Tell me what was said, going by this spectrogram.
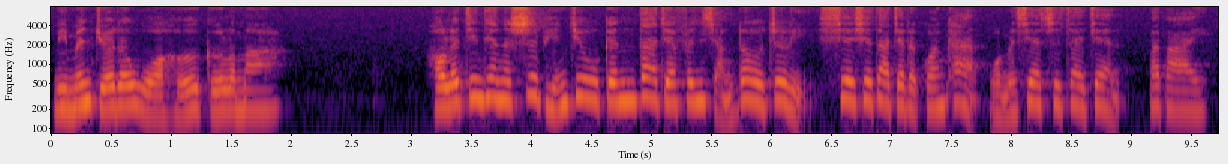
你们觉得我合格了吗？好了，今天的视频就跟大家分享到这里，谢谢大家的观看，我们下次再见，拜拜。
